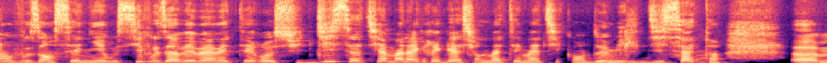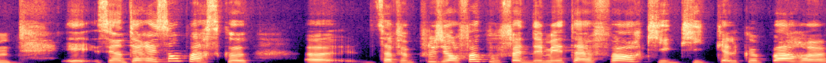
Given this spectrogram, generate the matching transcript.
hein, vous enseignez aussi. Vous avez même été reçu 17e à l'agrégation de mathématiques en 2017. Euh, et c'est intéressant parce que euh, ça fait plusieurs fois que vous faites des métaphores qui, quelque part, euh,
